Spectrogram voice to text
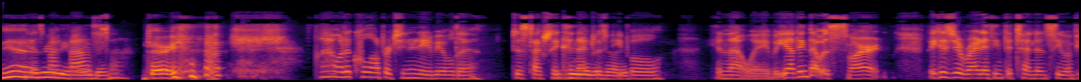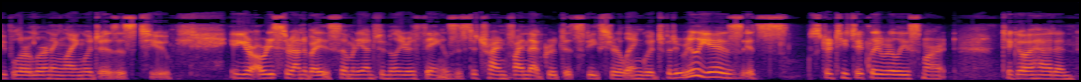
15. yeah, by really fast, amazing. Very. Wow, what a cool opportunity to be able to just actually connect Really with nice. people in that way. But yeah, I think that was smart because you're right. I think the tendency when people are learning languages is to, you know, you're already surrounded by so many unfamiliar things, is to try and find that group that speaks your language. But it really is, it's strategically really smart to go ahead and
